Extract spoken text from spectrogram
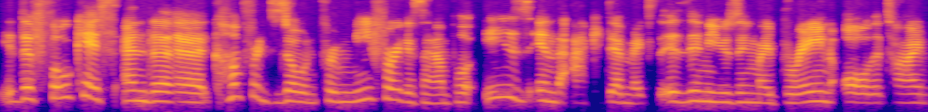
the focus and the comfort zone for me for example is in the academics is in using my brain all the time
